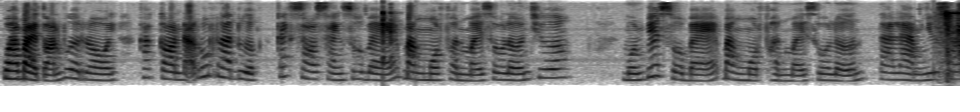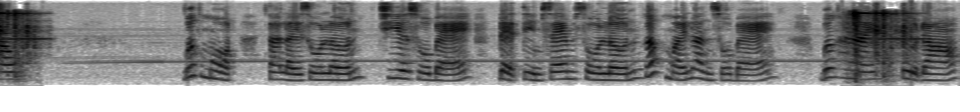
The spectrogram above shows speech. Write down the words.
Qua bài toán vừa rồi, các con đã rút ra được cách so sánh số bé bằng một phần mấy số lớn chưa? Muốn biết số bé bằng một phần mấy số lớn, ta làm như sau. Bước 1, ta lấy số lớn chia số bé để tìm xem số lớn gấp mấy lần số bé. Bước 2, từ đó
